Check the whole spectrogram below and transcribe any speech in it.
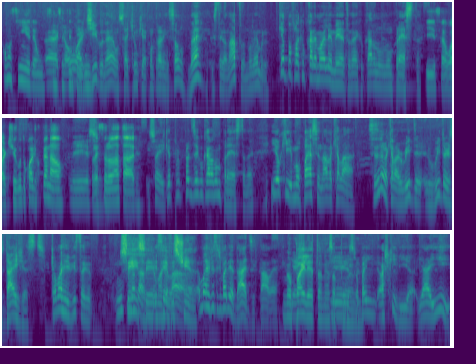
Como assim ele é um É, que é o 171? artigo, né? Um 71 que é contravenção, né? O estelionato? Não lembro. Que é pra falar que o cara é mau elemento, né? Que o cara não, não presta. Isso, é o artigo do Código Penal Isso. para estelionatário. Isso aí, que é pra pra dizer que o cara não presta, né? E eu que, meu pai assinava aquela. Vocês lembram aquela Reader, Reader's Digest? Que é uma revista. Muito Sim, nada a sim, uma sei lá. revistinha. é uma revista de variedades e tal, é. Meu E pai aí- lê também essa Isso, porra. meu né? pai, eu acho que lia. E aí,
